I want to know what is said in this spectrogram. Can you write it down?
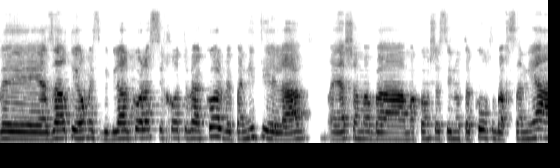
ועזרתי אומץ בגלל כל השיחות והכל ופניתי אליו, היה שם במקום שעשינו את הקורס באכסניה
